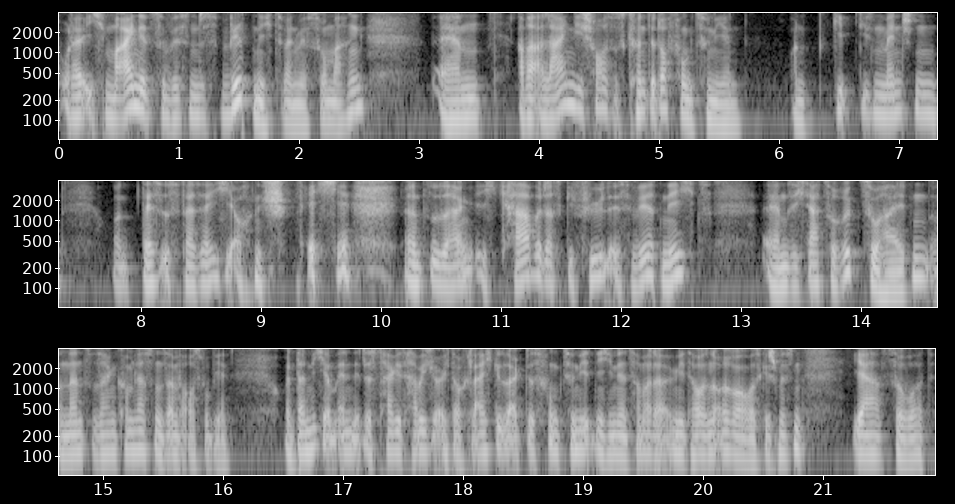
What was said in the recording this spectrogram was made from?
oder ich meine zu wissen, das wird nichts, wenn wir es so machen. Ähm, aber allein die Chance, es könnte doch funktionieren. Und gib diesen Menschen, und das ist tatsächlich auch eine Schwäche, dann zu sagen, ich habe das Gefühl, es wird nichts ähm, sich da zurückzuhalten und dann zu sagen, komm, lass uns einfach ausprobieren. Und dann nicht am Ende des Tages habe ich euch doch gleich gesagt, das funktioniert nicht und jetzt haben wir da irgendwie 1000 Euro rausgeschmissen. Ja, so what.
